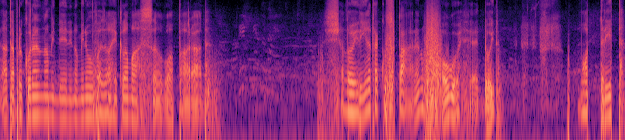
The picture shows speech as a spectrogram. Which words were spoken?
Ela tá procurando o nome dele. No mínimo vou fazer uma reclamação, alguma parada. A loirinha tá cusparando fogo. É doido. Mó treta.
